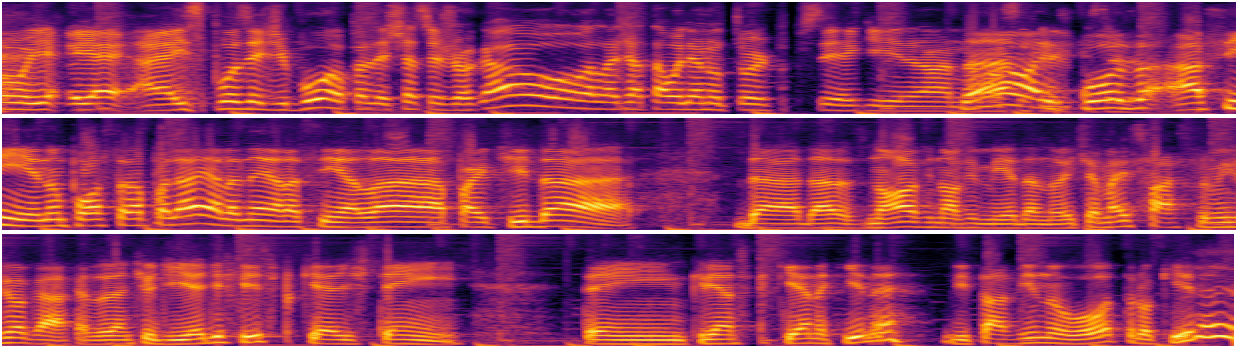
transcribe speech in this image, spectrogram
Oh, e, e a, a, esposa é de boa para deixar você jogar ou ela já tá olhando torto pra você aqui na, na Não, a esposa, assim, eu não posso atrapalhar ela, né? Ela, assim, ela a partir da, da das nove, nove e meia da noite é mais fácil para mim jogar, cara. Durante o dia é difícil porque a gente tem tem criança pequena aqui, né? E tá vindo outro aqui, né?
